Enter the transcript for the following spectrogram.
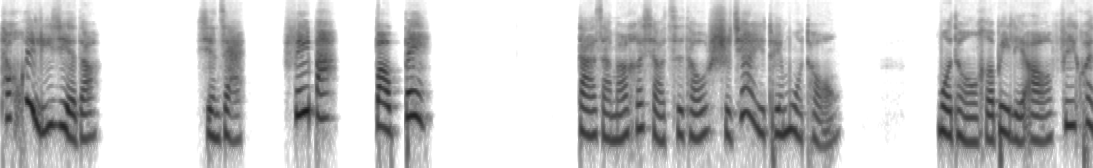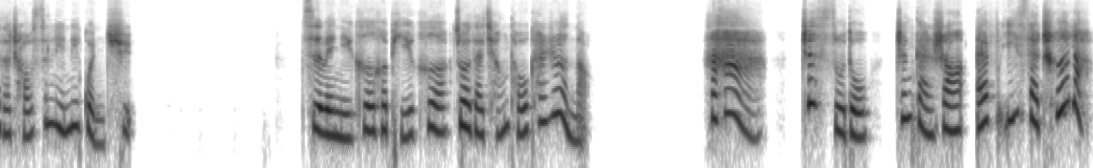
他会理解的。现在飞吧，宝贝。大嗓门和小刺头使劲一推木桶，木桶和贝里奥飞快地朝森林里滚去。刺猬尼克和皮克坐在墙头看热闹。哈哈，这速度真赶上 F 一赛车了！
